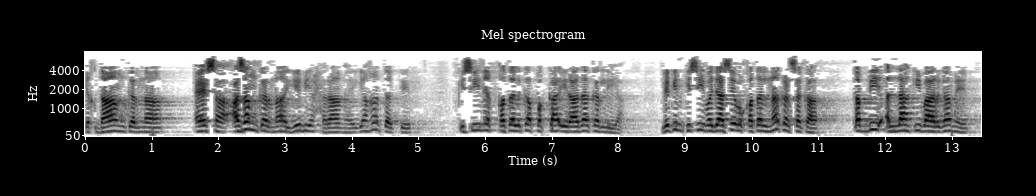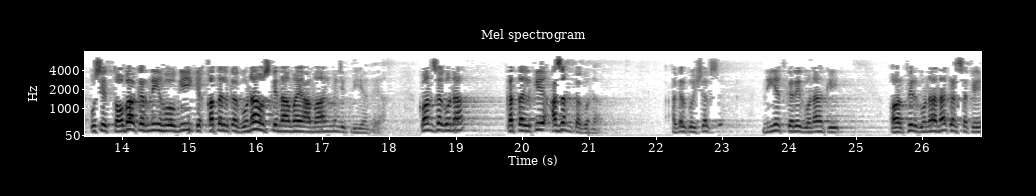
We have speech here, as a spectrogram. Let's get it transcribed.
اقدام کرنا، ایسا عزم کرنا، یہ بھی حرام ہے۔ یہاں تک کہ کسی نے قتل کا پکا ارادہ کر لیا، لیکن کسی وجہ سے وہ قتل نہ کر سکا، تب بھی اللہ کی بارگاہ میں اسے توبہ کرنی ہوگی کہ قتل کا گنا اس کے نام اعمال میں لکھ دیا گیا۔ کون سا گنا قتل کے عزم کا گنا اگر کوئی شخص نیت کرے گنا کی اور پھر گنا نہ کر سکے،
